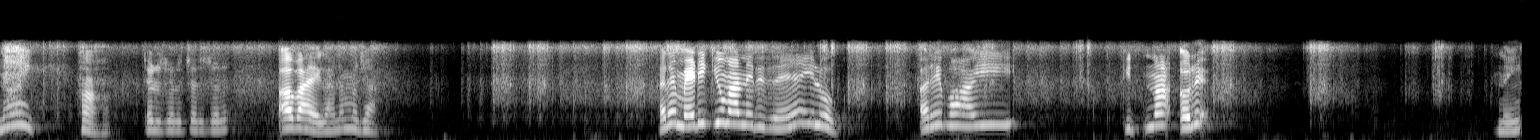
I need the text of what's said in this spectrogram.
नहीं हाँ हाँ। चलो चलो चलो चलो। अब आएगा ना मज़ा। अरे, मेडी क्यों मारने देते हैं ये लोग? अरे भाई। कितना, अरे। नहीं।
